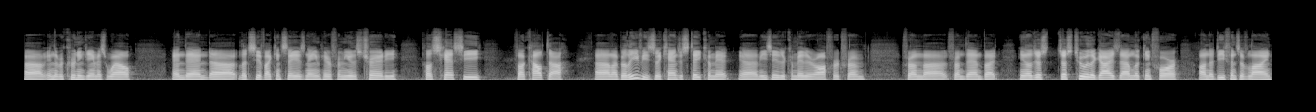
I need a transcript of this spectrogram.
uh, in the recruiting game as well. And then uh, let's see if I can say his name here from Euless Trinity, Poskesi Vakalta. Um, I believe he's a Kansas State commit. Um, he's either committed or offered from from uh, from them. But you know, just just two of the guys that I'm looking for on the defensive line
